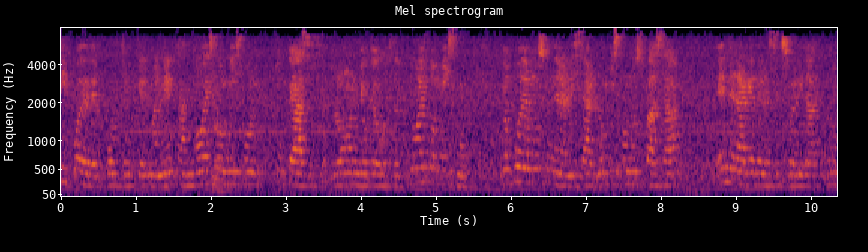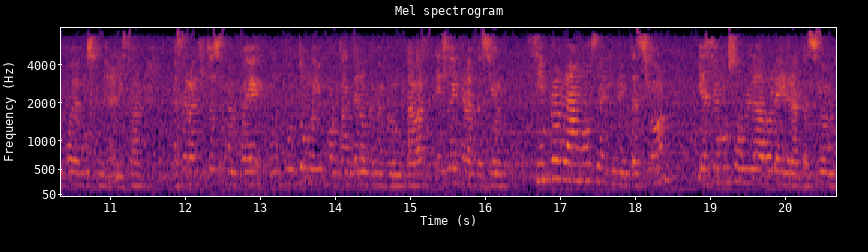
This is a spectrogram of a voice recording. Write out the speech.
tipo de deporte el que él maneja, no es lo mismo tú que haces triatlón, yo que hago no es lo mismo, no podemos generalizar, lo mismo nos pasa en el área de la sexualidad. No podemos generalizar. Hace ratito se me fue un punto muy importante lo que me preguntabas, es la hidratación. Siempre hablamos de alimentación y hacemos a un lado la hidratación.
